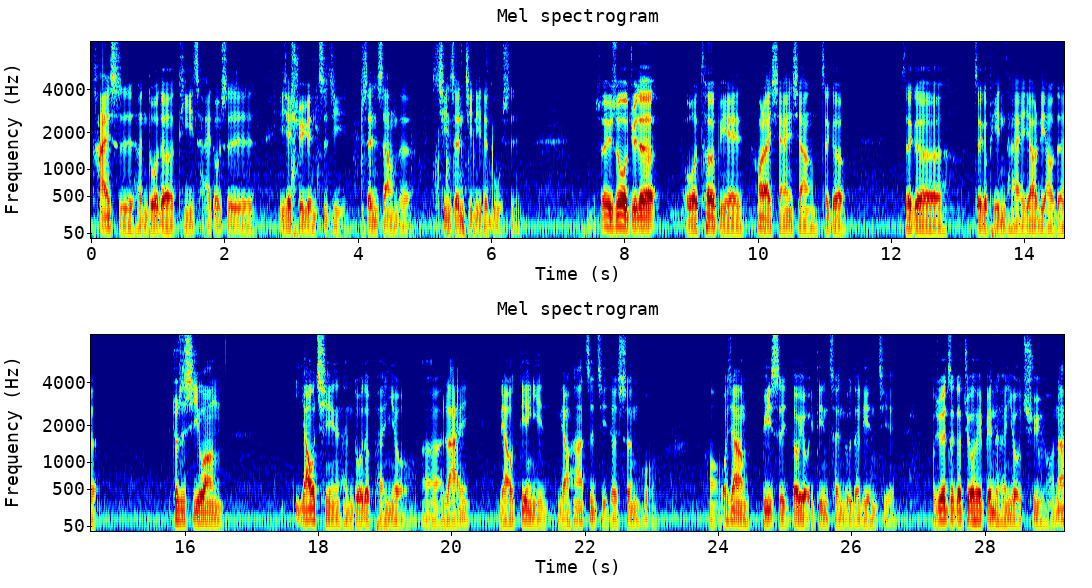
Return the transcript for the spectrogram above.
开始很多的题材都是一些学员自己身上的亲身经历的故事。所以说，我觉得我特别后来想一想，这个这个这个平台要聊的，就是希望。邀请很多的朋友，呃，来聊电影，聊他自己的生活。哦，我想彼此都有一定程度的连接，我觉得这个就会变得很有趣。哦，那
